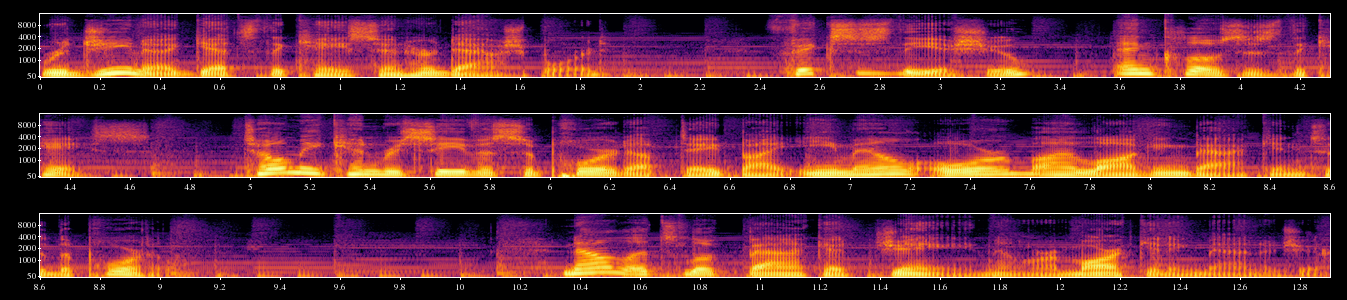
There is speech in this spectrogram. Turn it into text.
Regina gets the case in her dashboard, fixes the issue, and closes the case. Tomi can receive a support update by email or by logging back into the portal. Now let's look back at Jane, our marketing manager.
